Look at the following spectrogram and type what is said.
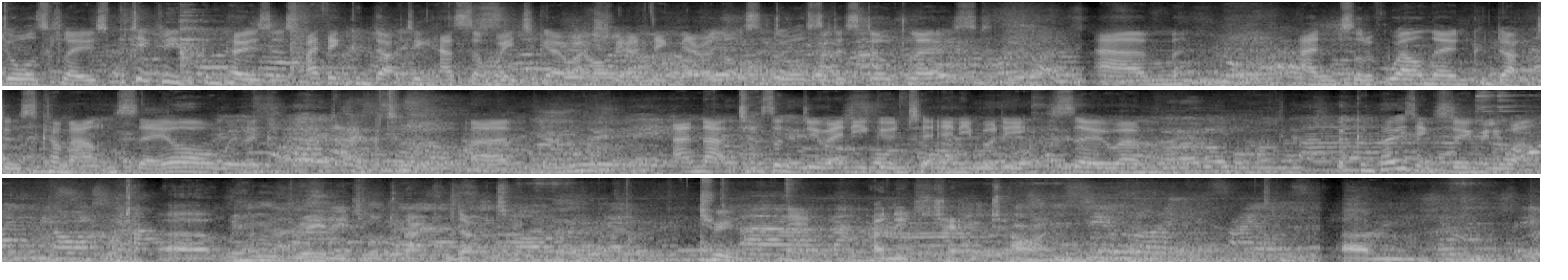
doors closed, particularly the composers. I think conducting has some way to go. Actually, I think there are lots of doors that are still closed, um, and sort of well-known conductors come out and say, "Oh, women can't conduct," um, and that doesn't do any good to anybody. So, um, but composing's doing really well. Uh, we haven't really talked about conducting. True. No. I need to check the time. Um, you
